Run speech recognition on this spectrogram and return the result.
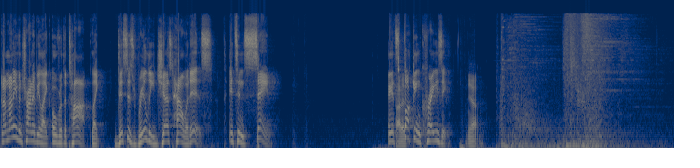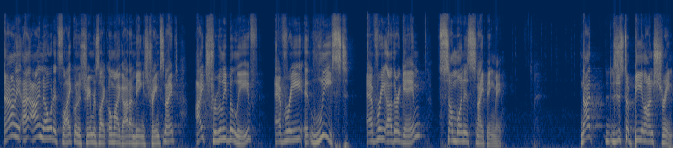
And I'm not even trying to be like over the top. Like, this is really just how it is. It's insane. It's Valid. fucking crazy. Yeah. And I, don't, I I know what it's like when a streamer's like, "Oh my god, I'm being stream sniped." I truly believe every, at least every other game, someone is sniping me. Not just to be on stream.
